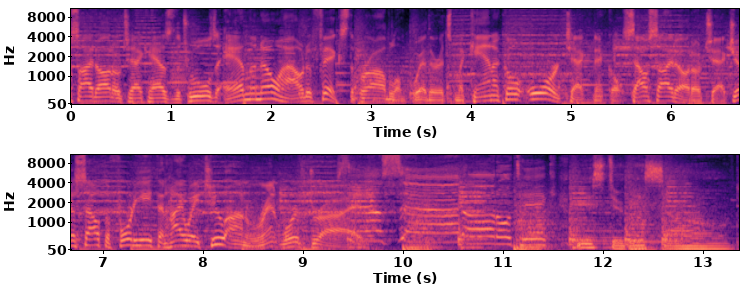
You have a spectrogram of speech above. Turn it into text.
Southside Auto Tech has the tools and the know how to fix the problem, whether it's mechanical or technical. Southside Auto Tech, just south of 48th and Highway 2 on Rentworth Drive. Southside Auto Tech, mystery solved.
